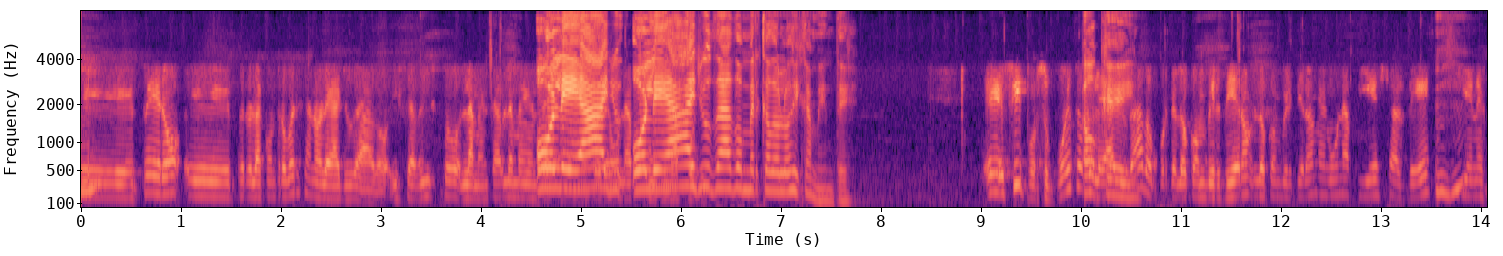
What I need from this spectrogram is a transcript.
Eh, pero eh, pero la controversia no le ha ayudado y se ha visto lamentablemente o le ha, de una o le ha ayudado mercadológicamente. Eh, sí, por supuesto que le ha ayudado, porque lo convirtieron, lo convirtieron en una pieza de quienes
